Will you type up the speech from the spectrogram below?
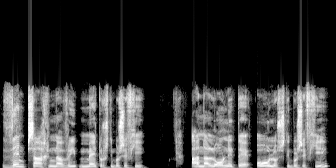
δεν ψάχνει να βρει μέτρο στην προσευχή. Αναλώνεται όλος στην προσευχή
